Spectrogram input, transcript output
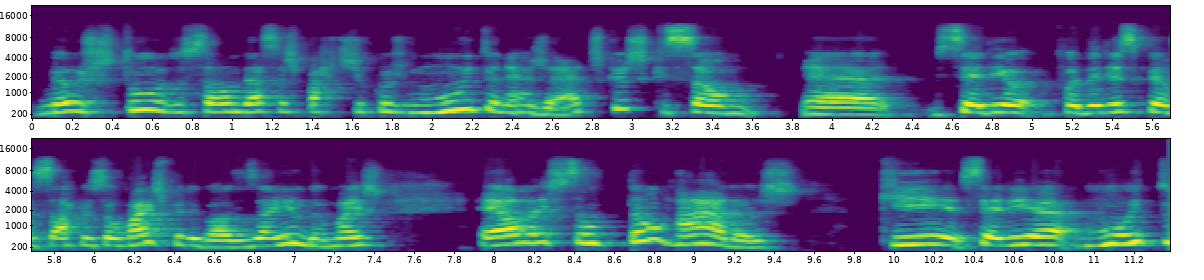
meu estudo são dessas partículas muito energéticas, que são, é, seria, poderia se pensar que são mais perigosas ainda, mas elas são tão raras que seria muito,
